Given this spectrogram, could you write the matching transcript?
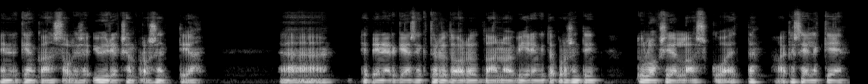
energian kanssa oli se 9 prosenttia. Että energiasektorilta odotetaan noin 50 prosentin tuloksien laskua, että aika selkeä,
